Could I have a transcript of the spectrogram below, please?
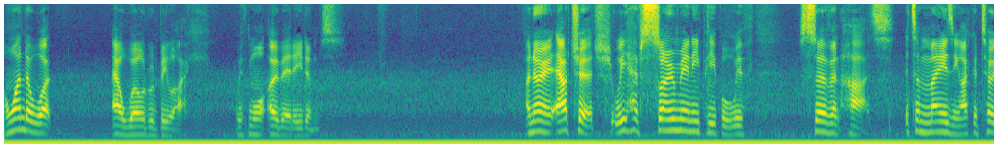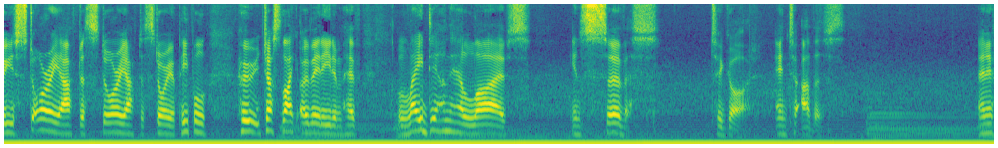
I wonder what our world would be like with more Obed Edoms. I know our church, we have so many people with servant hearts. It's amazing. I could tell you story after story after story of people who, just like Obed Edom, have laid down their lives in service to God and to others. And if,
